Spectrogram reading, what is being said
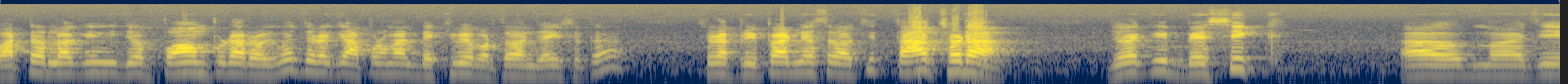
व्टर लगिंग जो पंपटा रोटा कि आप देखिए बर्तमान जाटा प्रिपेडनेस अच्छी ता छड़ा जोटा कि बेसिक जी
